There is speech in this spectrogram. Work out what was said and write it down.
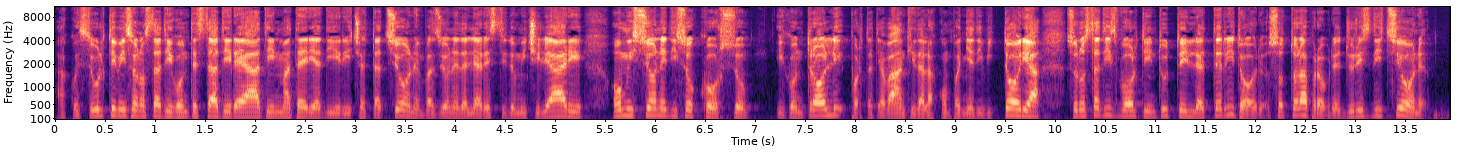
A questi ultimi sono stati contestati reati in materia di ricettazione, evasione dagli arresti domiciliari, omissione di soccorso. I controlli, portati avanti dalla compagnia di Vittoria, sono stati svolti in tutto il territorio sotto la propria giurisdizione.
